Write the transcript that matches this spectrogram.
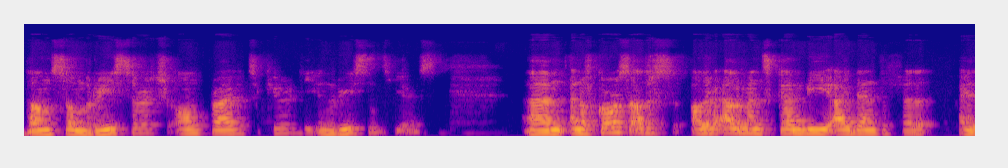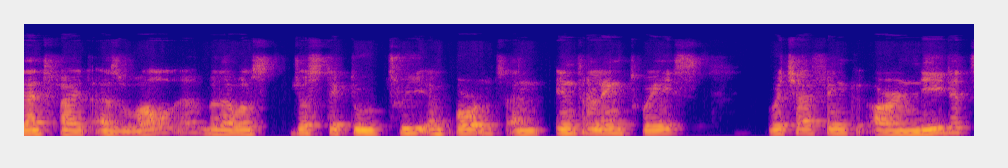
done some research on private security in recent years. Um, and of course, other, other elements can be identified, identified as well, uh, but I will just stick to three important and interlinked ways which I think are needed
